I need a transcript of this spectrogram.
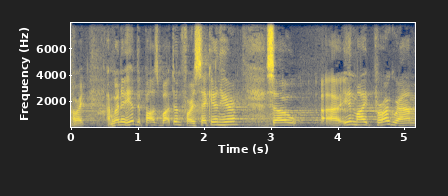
All right, I'm going to hit the pause button for a second here. So uh, in my program,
